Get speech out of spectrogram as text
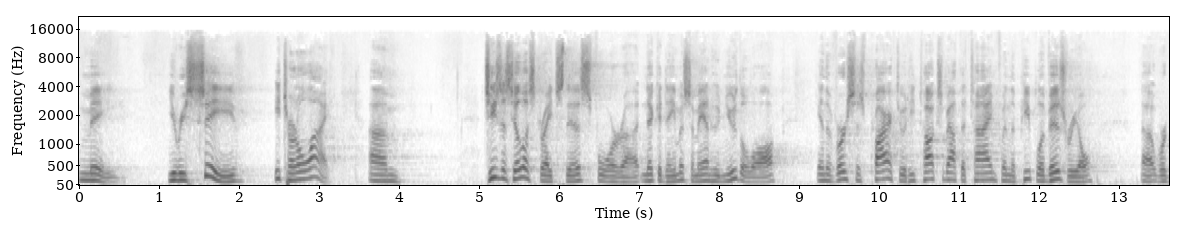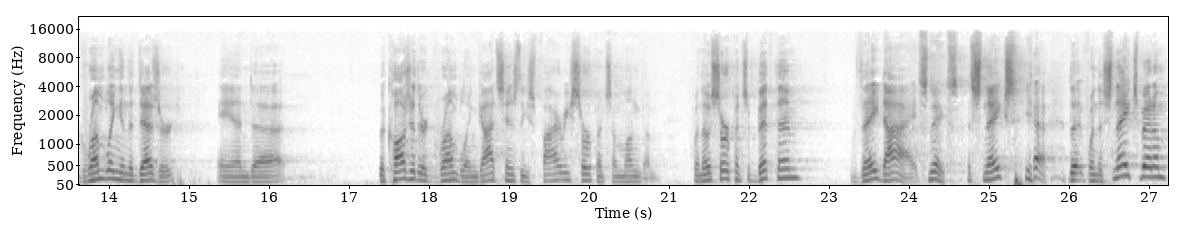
me. You receive eternal life. Um, Jesus illustrates this for uh, Nicodemus, a man who knew the law. In the verses prior to it, he talks about the time when the people of Israel uh, were grumbling in the desert and uh, because of their grumbling, God sends these fiery serpents among them. When those serpents bit them, they died. Snakes. The snakes, yeah. The, when the snakes bit them,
